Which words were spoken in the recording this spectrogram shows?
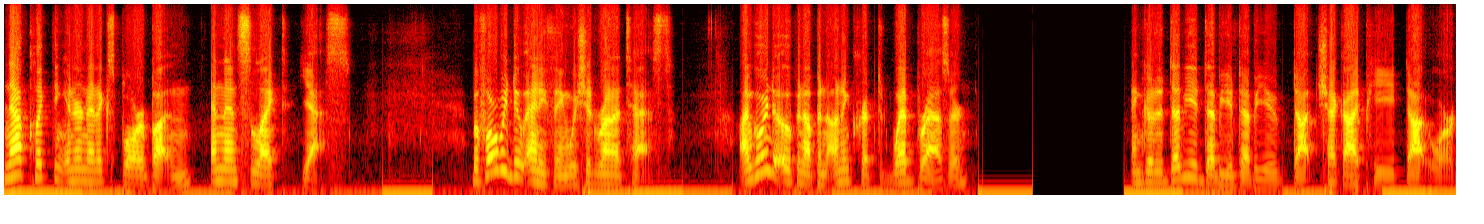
Now click the Internet Explorer button and then select Yes. Before we do anything, we should run a test. I'm going to open up an unencrypted web browser and go to www.checkip.org.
